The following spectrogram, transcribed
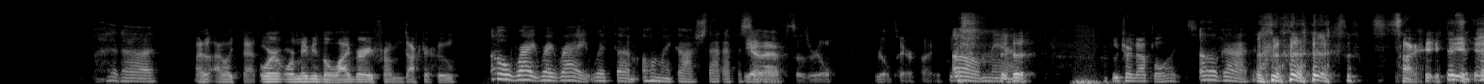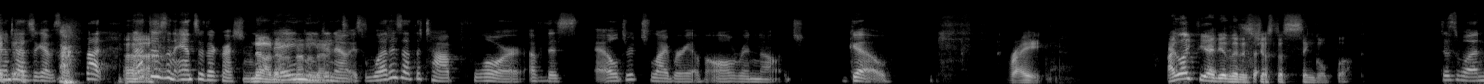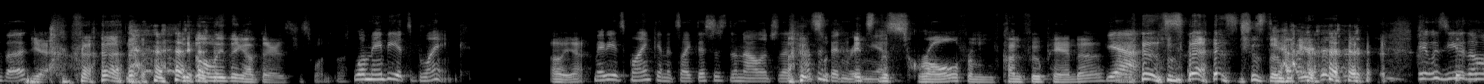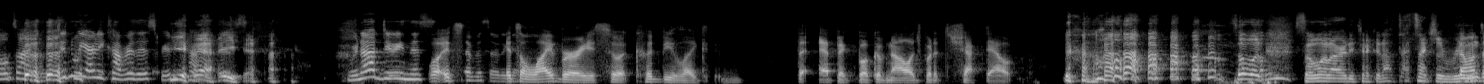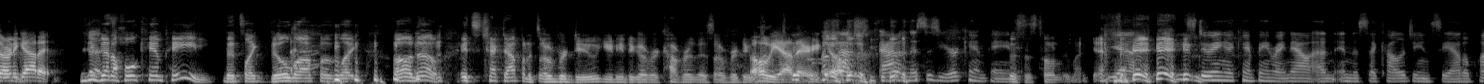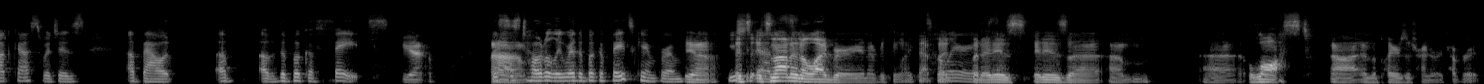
but uh, I, I like that. Or or maybe the library from Doctor Who. oh right, right, right. With um, oh my gosh, that episode. Yeah, that episode's real real terrifying. Oh, man. Who turned out the lights? Oh god, Sorry. that's a fantastic episode. But that Uh, doesn't answer their question. no, what no, they none of need that to know answers. is what is at the top floor of this eldritch library of all written knowledge. Go. Right. I like the idea that it's just a single book. Just one book. Yeah. the only thing up there is just one book. Well, maybe it's blank. Oh yeah. Maybe it's blank and it's like this is the knowledge that hasn't been written it's yet. the scroll from Kung Fu Panda. Yeah. it's, it's just a Yeah. mirror. It was you the whole time. Didn't we already cover this? We already yeah, covered this. yeah. We're not doing this Well, it's- episode again. It's a library, so it could be like the epic book of knowledge, but it's checked out. someone, someone already checked it out. That's actually really. Someone's already got it. You've got a whole campaign that's like build off of like, oh no, it's checked out, but it's overdue. You need to go recover this overdue. Oh yeah, there you go. Gosh, Adam, this is your campaign. This is totally my campaign. yeah, he's doing a campaign right now and in the Psychology in Seattle podcast, which is about a, of the Book of Fates. yeah. This Um, is totally where the Book of Fates came from. Yeah, You it's it's not in a library and everything like that, It's but but it hilarious. is it is uh, um, uh, lost, uh, and the players are trying to recover it.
